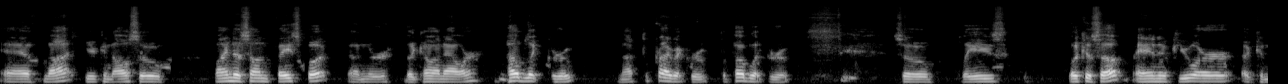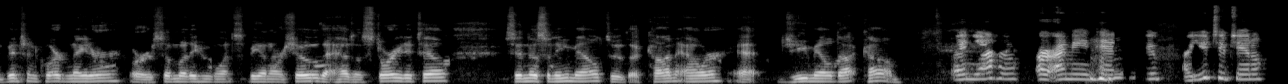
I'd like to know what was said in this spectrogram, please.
If not, you can also find us on Facebook under the Con Hour public group, not the private group, the public group. So please look us up. And if you are a convention coordinator or somebody who wants to be on our show that has a story to tell, send us an email to the con hour at gmail.com. And Yahoo, or I mean, and mm-hmm. YouTube, our YouTube channel,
